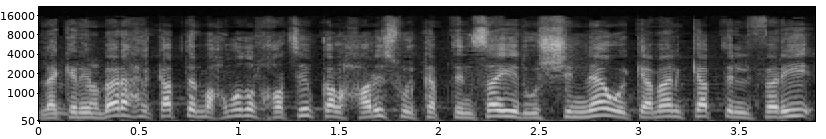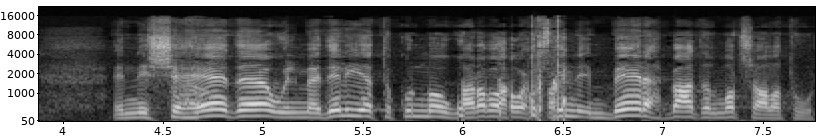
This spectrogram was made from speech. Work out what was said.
لكن امبارح الكابتن محمود الخطيب كان حريص والكابتن سيد والشناوي كمان كابتن الفريق إن الشهادة والميدالية تكون موجودة. امبارح بعد الماتش على طول.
